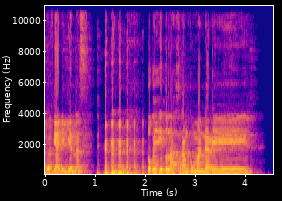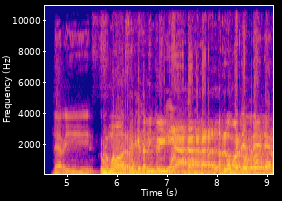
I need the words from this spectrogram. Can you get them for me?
Jovia di Genes pokoknya itulah serangkuman dari dari rumor kita minggu ini ya rumor yang beredar.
